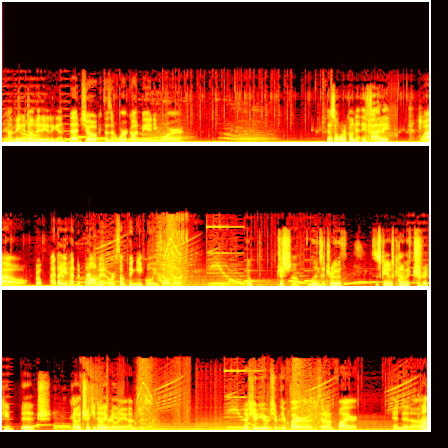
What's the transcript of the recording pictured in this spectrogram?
You're I'm being a dumb idiot again. That joke doesn't work on me anymore. Doesn't work on anybody. Wow. Bro. I thought you had to bomb it or something equally Zelda. Nope. Just Oh. lens the truth. This game is kind of a tricky bitch. Kind of a tricky Not dick. really. I'm just. No, shoot you shoot with your fire arrows. You set it on fire, and it uh. Huh?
